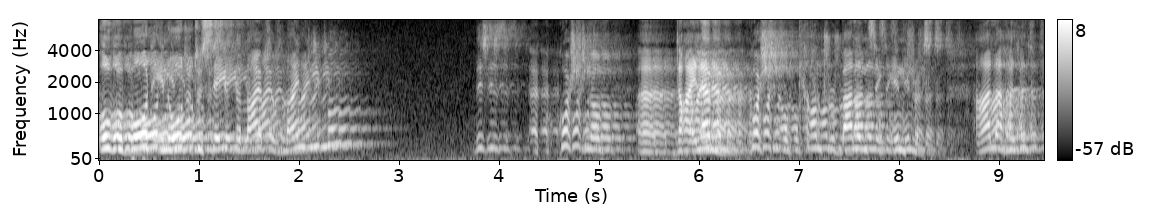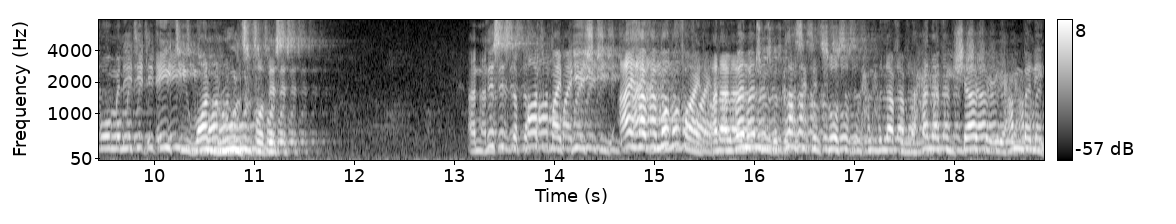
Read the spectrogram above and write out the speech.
overboard in order to save the lives of nine people? This is a question of uh, dilemma, a question of counterbalancing interests. Ala has formulated 81 rules for this. And this is a part of my PhD. I have not found, and I went to the classical sources, alhamdulillah, from the Hanafi, Shafi'i, Hanbali,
